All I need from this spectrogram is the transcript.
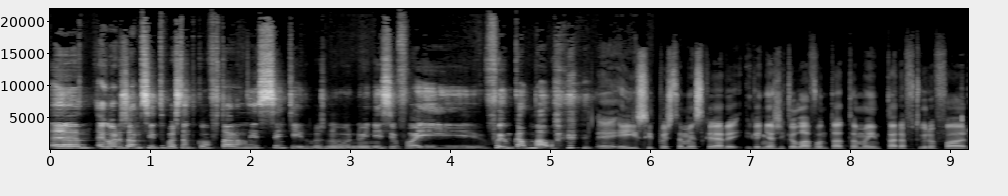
Um, agora já me sinto bastante confortável nesse sentido, mas no, no início foi, foi um bocado mau. É, é, isso, e depois também, se calhar, ganhas aquela vontade também de estar a fotografar.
